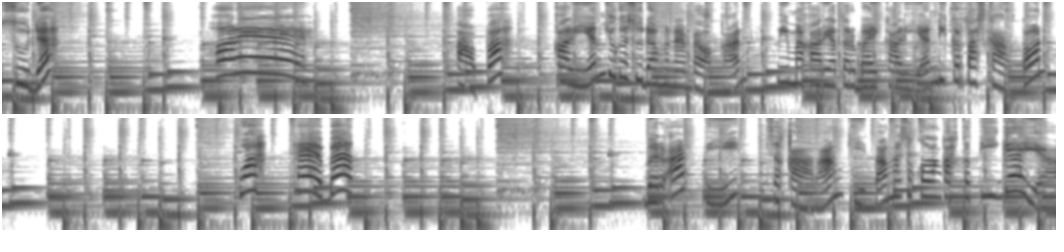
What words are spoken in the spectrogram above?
Sudah? Hore! Apa? kalian juga sudah menempelkan lima karya terbaik kalian di kertas karton? Wah, hebat! Berarti sekarang kita masuk ke langkah ketiga ya.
